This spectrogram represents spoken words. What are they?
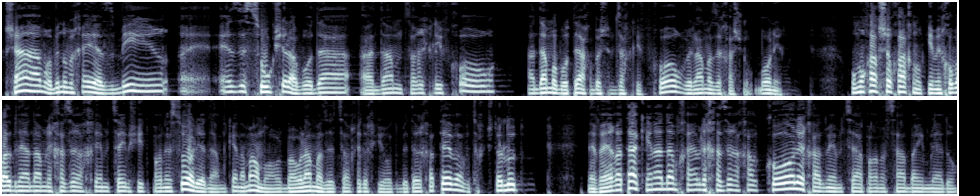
עכשיו רבינו מיכאל יסביר אה, איזה סוג של עבודה האדם צריך לבחור, האדם הבוטח בשם צריך לבחור ולמה זה חשוב. בואו נראה. הוא מוכרח שוכחנו כי מחובת בני אדם לחזר אחרי אמצעים שהתפרנסו על ידם, כן אמרנו, בעולם הזה צריך לחיות בדרך הטבע וצריך השתדלות. נבהר עתה כי אין האדם חייב לחזר אחר כל אחד מאמצעי הפרנסה הבאים לידו,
